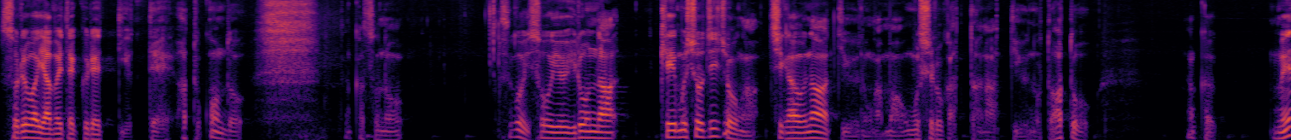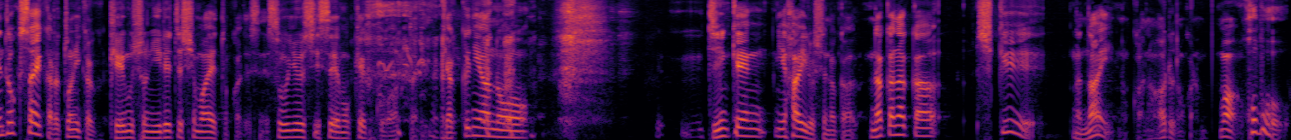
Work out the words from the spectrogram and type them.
それはやめてくれって言ってあと今度なんかそのすごいそういういろんな刑務所事情が違うなっていうのがまあ面白かったなっていうのとあとなんか面倒くさいからとにかく刑務所に入れてしまえとかですねそういう姿勢も結構あったり。逆にあの人権に配慮してなんかなかなか死刑がないのかな？あるのかな？まあほぼ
